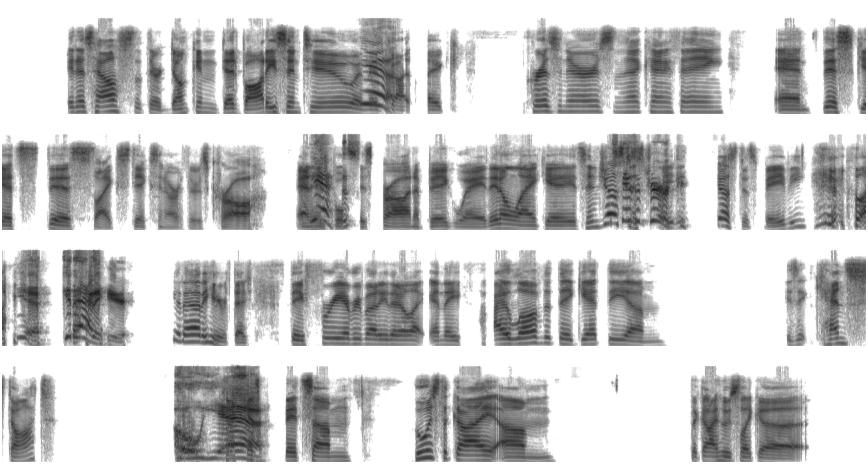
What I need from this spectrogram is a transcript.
in his house that they're dunking dead bodies into, and yeah. they've got like prisoners and that kind of thing. And this gets this like sticks in Arthur's craw and Yeah, his boys this- crawl in a big way. They don't like it. It's injustice. jerk. ba- Justice, baby. Like, Yeah, get out of here. get out of here with that. They free everybody. They're like, and they. I love that they get the um. Is it Ken Stott? Oh yeah. It's um. Who is the guy? Um. The guy who's like a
